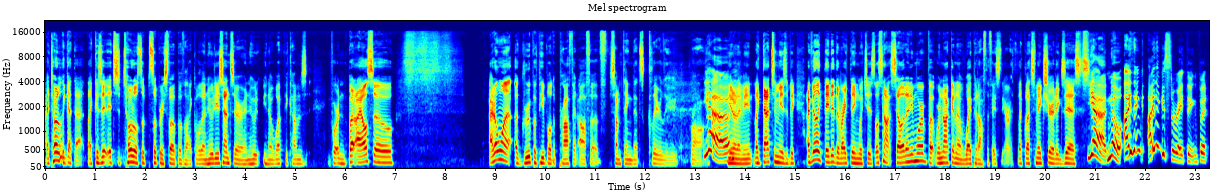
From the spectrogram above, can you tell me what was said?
I totally get that. Like, because it, it's a total slip, slippery slope of like, well, then who do you censor and who, you know, what becomes important. But I also, I don't want a group of people to profit off of something that's clearly wrong. Yeah. You know what I mean? Like that to me is a big. I feel like they did the right thing, which is let's not sell it anymore, but we're not gonna wipe it off the face of the earth. Like let's make sure it exists. Yeah, no, I think I think it's the right thing, but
